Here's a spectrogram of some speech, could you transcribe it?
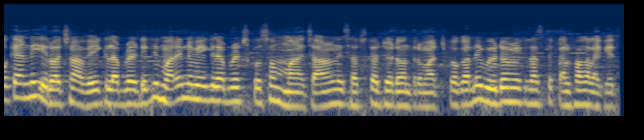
ఓకే అండి ఈ రోజున వెహికల్ అప్డేట్ ఇది. మరిన్ని వెహికల్ అప్డేట్స్ కోసం మన ఛానల్ని సబ్స్క్రైబ్ చేయడం అంతా మర్చిపోకండి. వీడియో మీకు నచ్చితే కన్ఫామ్గా లైక్ అయితే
